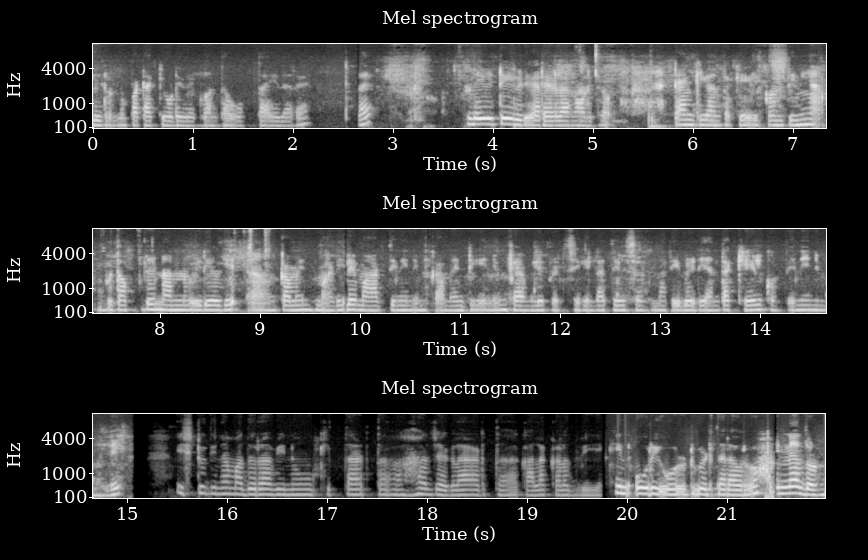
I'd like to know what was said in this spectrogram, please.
ಎಲ್ಲರೂ ಪಟಾಕಿ ಹೊಡಿಬೇಕು ಅಂತ ಹೋಗ್ತಾ ಇದ್ದಾರೆ ದಯವಿಟ್ಟು ಈ ವಿಡಿಯೋ ಯಾರೆಲ್ಲ ನೋಡಿದ್ರು ಥ್ಯಾಂಕ್ ಯು ಅಂತ ಕೇಳ್ಕೊತೀನಿ. ತಪ್ಪದೆ ನನ್ನ ವಿಡಿಯೋಗೆ ಕಮೆಂಟ್ ಮಾಡಿ. ಮಾಡ್ತೀನಿ ನಿಮ್ಮ ಕಮೆಂಟಿಗೆ ನಿಮ್ಮ ಫ್ಯಾಮಿಲಿ ಫ್ರೆಂಡ್ಸಿಗೆಲ್ಲ ತಿಳಿಸೋದು ಮರಿಬೇಡಿ ಅಂತ ಕೇಳ್ಕೊತೀನಿ ನಿಮ್ಮಲ್ಲಿ. ಇಷ್ಟು ದಿನ ಮಧುರವಿನು ಕಿತ್ತಾಡ್ತಾ, ಜಗಳ ಆಡ್ತಾ, ಕಾಲ ಕಳೆದ್ವಿ. ಇನ್ನು ಊರಿಗೆ ಹೊರಟು ಬಿಡ್ತಾರೆ ಅವರು. ಇನ್ನ ದೊಡ್ಡ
